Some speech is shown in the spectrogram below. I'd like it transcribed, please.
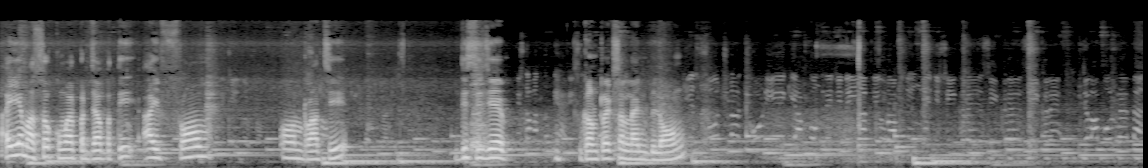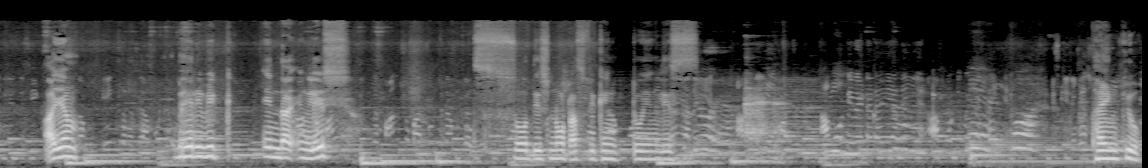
I am Ashok Kumar Prajapati. I from on Ranchi. This is a contraction line belong. I am very weak in the English, so this not speaking to English. Thank you.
